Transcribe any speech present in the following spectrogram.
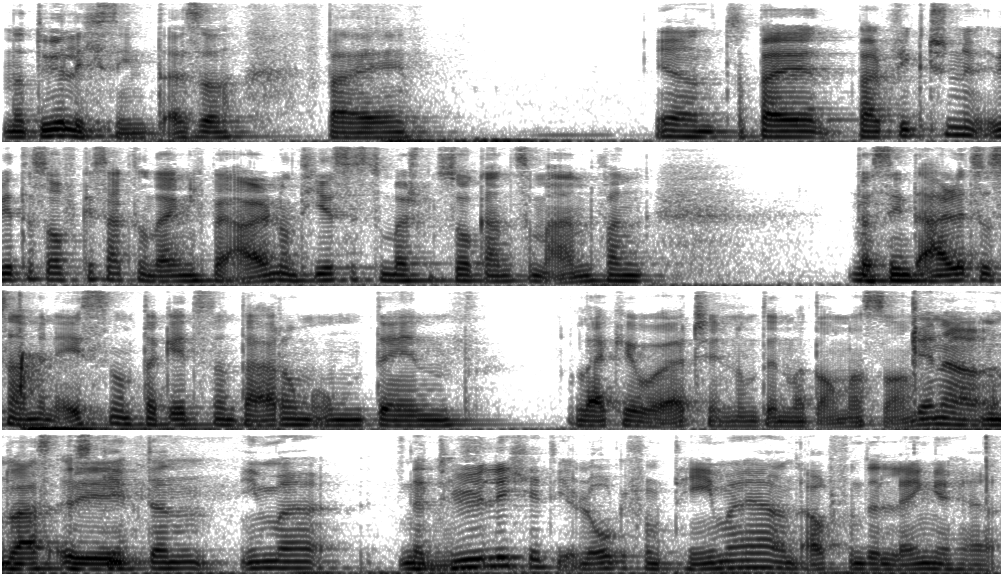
natürlich sind. Also bei, Ja, und bei Pulp Fiction wird das oft gesagt und eigentlich bei allen. Und hier ist es zum Beispiel so ganz am Anfang, da Mhm. sind alle zusammen essen und da geht es dann darum, um den Like a Virgin, um den Madonna-Song. genau, Und und was es gibt dann immer natürliche Dialoge vom Thema her und auch von der Länge her.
